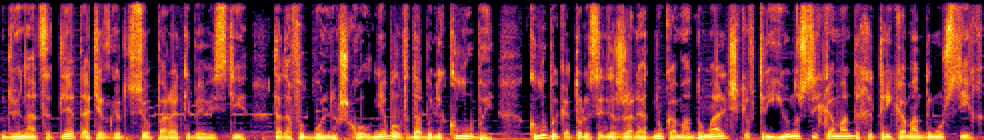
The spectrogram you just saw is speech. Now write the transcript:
12 лет, отец говорит, все, пора тебя вести. Тогда футбольных школ не было, тогда были клубы. Клубы, которые содержали одну команду мальчиков, три юношеских командах и три команды мужских.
